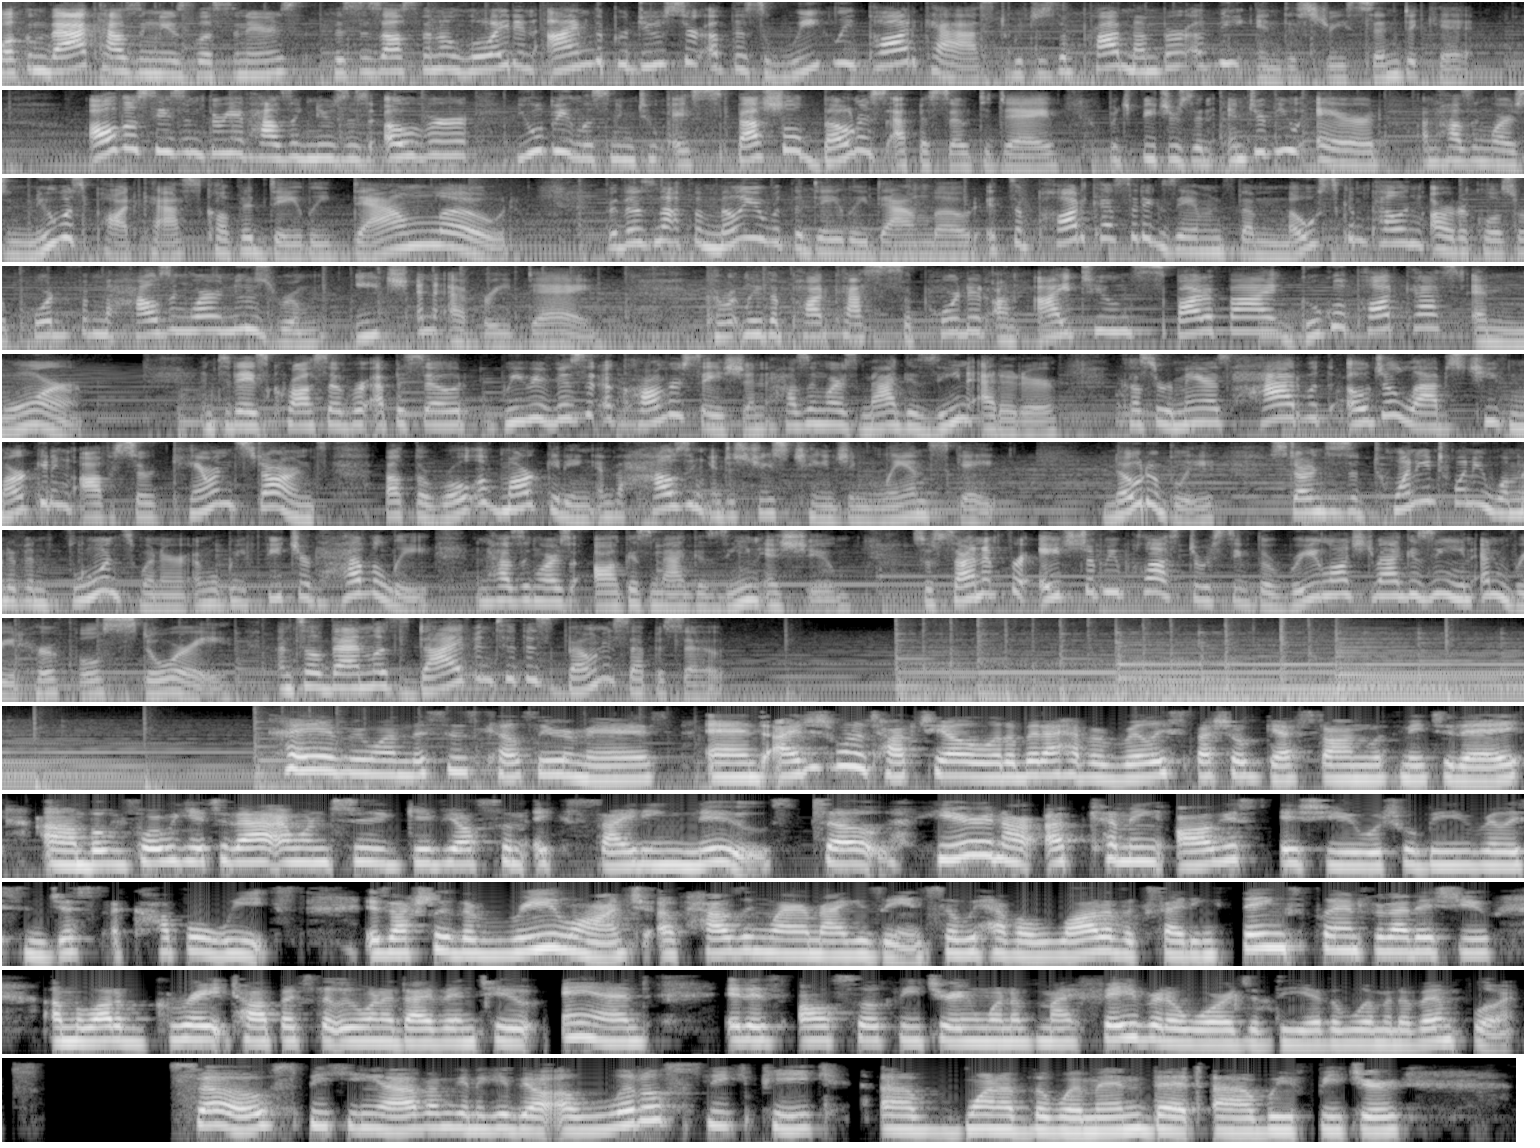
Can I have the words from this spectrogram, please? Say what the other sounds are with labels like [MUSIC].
Welcome back, Housing News listeners. This is Alcina Lloyd, and I'm the producer of this weekly podcast, which is a proud member of the Industry Syndicate. Although season three of Housing News is over, you will be listening to a special bonus episode today, which features an interview aired on HousingWire's newest podcast called The Daily Download. For those not familiar with The Daily Download, it's a podcast that examines the most compelling articles reported from the HousingWire newsroom each and every day. Currently, the podcast is supported on iTunes, Spotify, Google Podcast, and more. In today's crossover episode, we revisit a conversation HousingWire's magazine editor, Kelsey Ramirez, had with Ojo Labs Chief Marketing Officer Karen Starns about the role of marketing in the housing industry's changing landscape. Notably, Starns is a 2020 Woman of Influence winner and will be featured heavily in HousingWire's August magazine issue. So sign up for HW Plus to receive the relaunched magazine and read her full story. Until then, let's dive into this bonus episode. Hey everyone, this is Kelsey Ramirez, and I just want to talk to y'all a little bit. I have a really special guest on with me today, um, but before we get to that, I wanted to give y'all some exciting news. So here in our upcoming August issue, which will be released in just a couple weeks, is actually the relaunch of Housing Wire magazine. So we have a lot of exciting things planned for that issue, um, a lot of great topics that we want to dive into, and it is also featuring one of my favorite awards of the year, the Women of Influence. So, speaking of, I'm going to give y'all a little sneak peek of one of the women that uh, we've featured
